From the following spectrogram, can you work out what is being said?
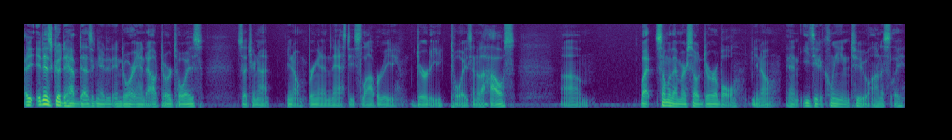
It is good to have designated indoor and outdoor toys, so that you're not you know bringing in nasty, slobbery, dirty toys into the house. Um, but some of them are so durable, you know, and easy to clean too. Honestly,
